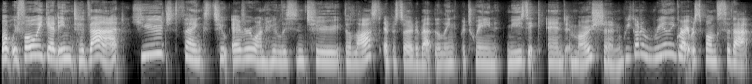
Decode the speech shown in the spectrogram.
But before we get into that, huge thanks to everyone who listened to the last episode about the link between music and emotion. We got a really great response to that.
